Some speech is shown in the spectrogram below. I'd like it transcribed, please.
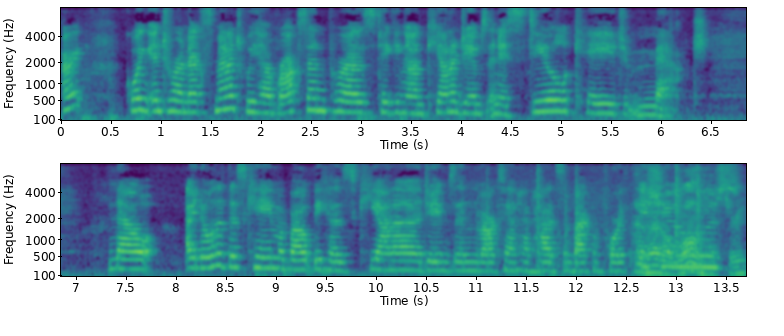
All right. Going into our next match, we have Roxanne Perez taking on Kiana James in a steel cage match. Now, I know that this came about because Kiana James and Roxanne have had some back and forth I've issues.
